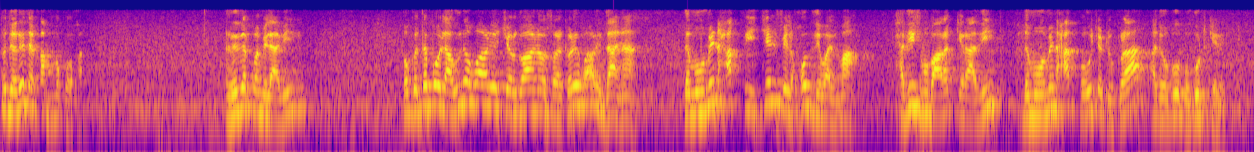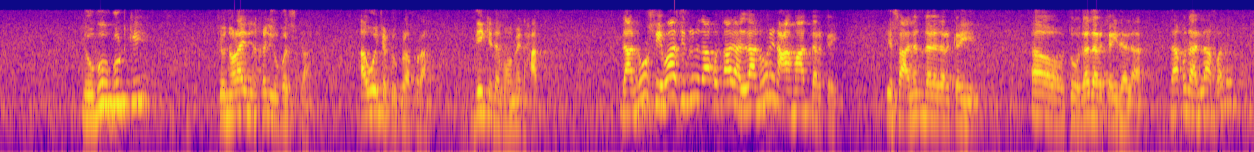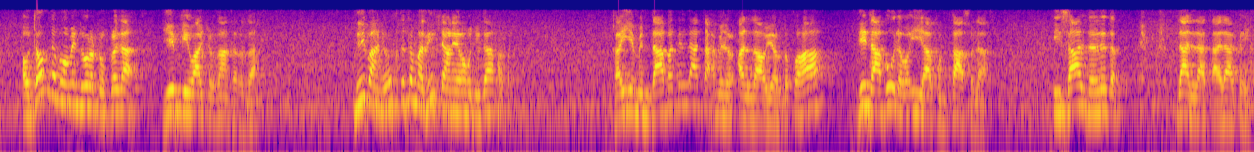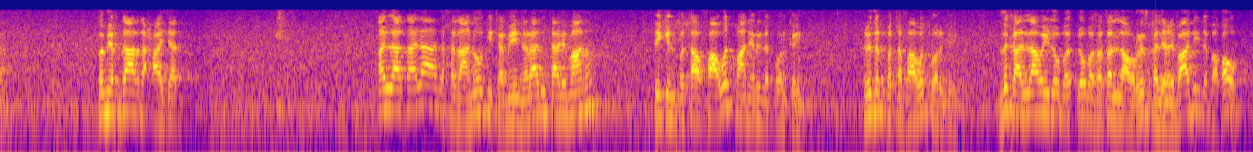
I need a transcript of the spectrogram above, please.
ته د رزق هم مکوخه رزق په ملاوي او کته په لاونه غواړي چرګان او سره کړي غواړي دا نه د مؤمن حق فی جلف الخبز والماء حدیث مبارک کې راځي د مؤمن حق په وچه ټوکړه ادوبو په ګټ کې دی دوبو ګټ کې چې نړۍ دې خلی وبس کا او وچه ټوکړه خورا دې کې د مؤمن حق دا نور سیوا سیدونه دا خو تعالی الله نور انعامات درکې چې سالم دل درکې او تو د درکې دلا دا خو دا الله فضل او دوم د مؤمن دور ټوکړه دا جیب کې واچو ځان سره دا دی باندې اوس ته مزي چانه او جدا خبر کای من دابت لا تحمل الله يرزقها دي دابول و اياكم تاسو لا ایصال د رزق د الله تعالی کوي په مقدار د حاجت الله تعالی د خزانو کې کمی نه را دي طالبانو لیکن په تفاوت باندې رزق ورکړي رزق په تفاوت ورکړي ذکر الله ویلو لو بسط الله رزق لعبادي لبغوا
